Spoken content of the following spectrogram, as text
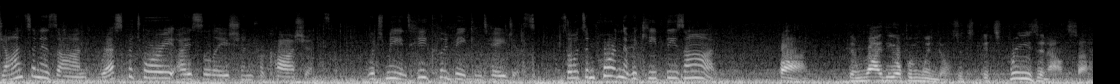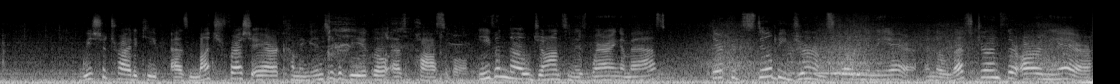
Johnson is on respiratory isolation precautions, which means he could be contagious. So it's important that we keep these on. Fine. Then why the open windows? It's, it's freezing outside. We should try to keep as much fresh air coming into the vehicle as possible. Even though Johnson is wearing a mask, there could still be germs floating in the air, and the less germs there are in the air,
